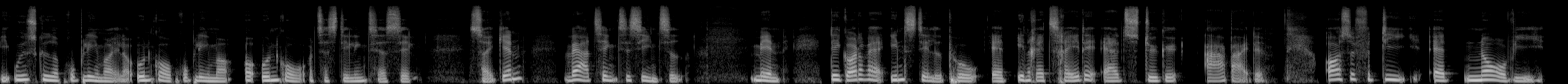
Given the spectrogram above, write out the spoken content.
vi udskyder problemer eller undgår problemer og undgår at tage stilling til os selv. Så igen, hver ting til sin tid. Men det er godt at være indstillet på, at en retræte er et stykke arbejde. Også fordi, at når vi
